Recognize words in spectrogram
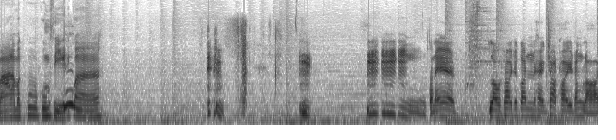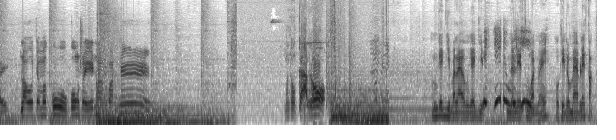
มาเรามากู้กรุงศรีกันดีกว่าอืม ตอนนี้เราชายชะกันแห่งชาติไทยทั้งหลาย เราจะมากู้กรุงศรีนักบัดนี้ มันต้องการโลก มึงจะหยิบอะไร มึงจะหยิบนาเรศวรไหมโอเคตัวแมปเลยสัตว์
